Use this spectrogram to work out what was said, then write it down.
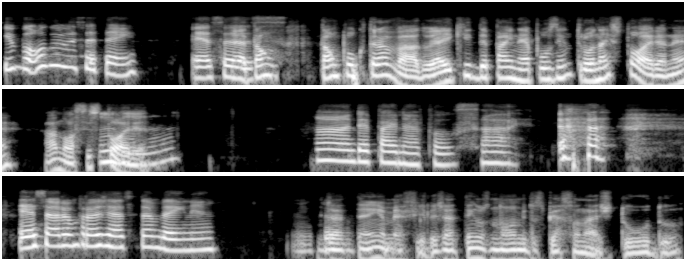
Que bom que você tem É, essas. tá um, tá um pouco travado. É aí que The Pineapples entrou na história, né? A nossa história. Uhum. Ah, The Pineapples. Ai. Esse era um projeto também, né? Já Então, tenho, minha filha, já tenho os nomes dos personagens, tudo.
